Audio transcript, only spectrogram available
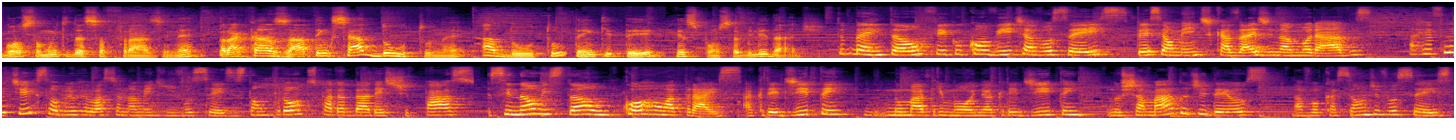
gosta muito dessa frase, né? Para casar tem que ser adulto, né? Adulto tem que ter responsabilidade. Muito bem, então fica o convite a vocês, especialmente casais de namorados, a refletir sobre o relacionamento de vocês. Estão prontos para dar este passo? Se não estão, corram atrás. Acreditem no matrimônio, acreditem no chamado de Deus, na vocação de vocês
